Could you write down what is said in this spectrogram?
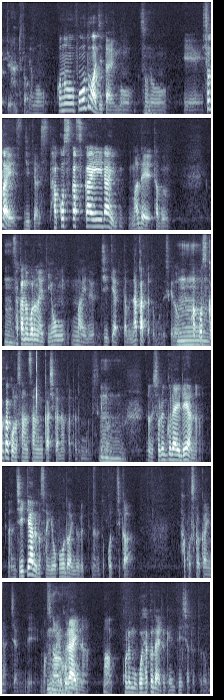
て言ってた。でもこのフォードア自体もその、えー初代 GTR です。箱スカスカイラインまで多分うん。遡らないと4枚の GTR って多分なかったと思うんですけどうん。箱スカがこの33かしかなかったと思うんですけど、うんなのでそれぐらいレアな GTR の産業フォードアに乗るってなるとこっちか箱スカかになっちゃうんで、まあ、それぐらいななまあこれも500台の限定車だったと思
